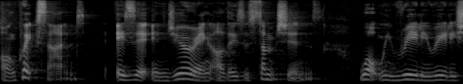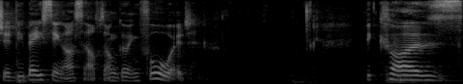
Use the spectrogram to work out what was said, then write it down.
on quicksand? Is it enduring? Are those assumptions what we really, really should be basing ourselves on going forward? Because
